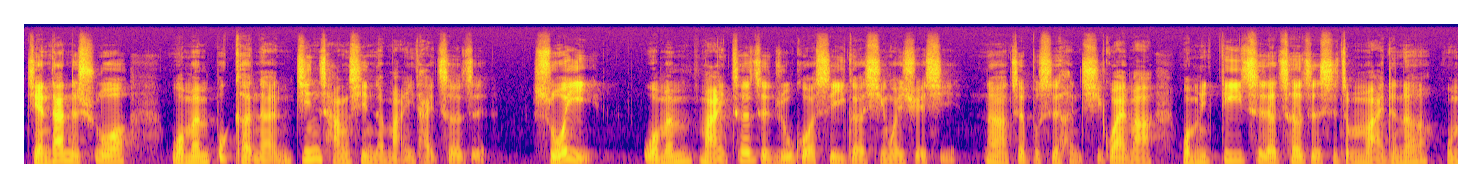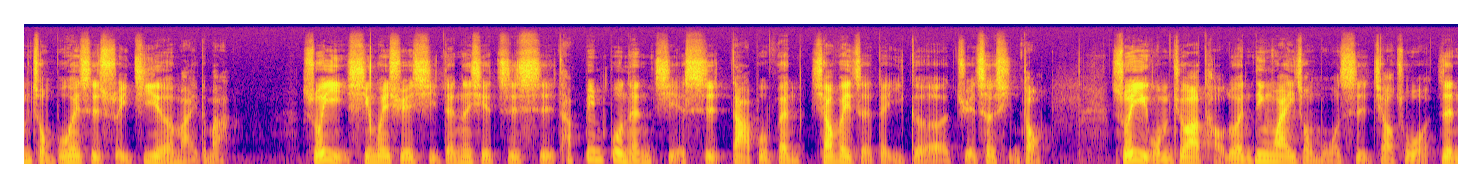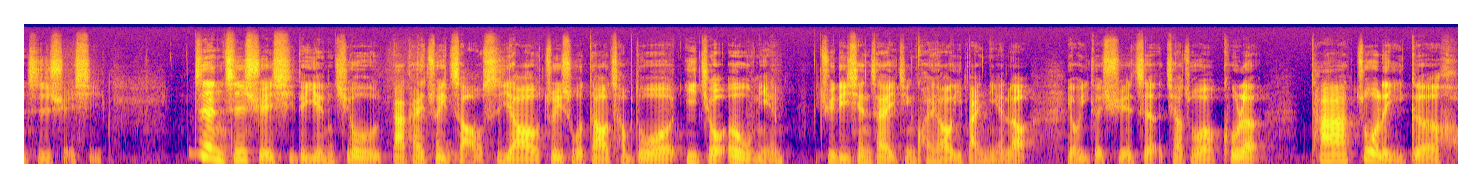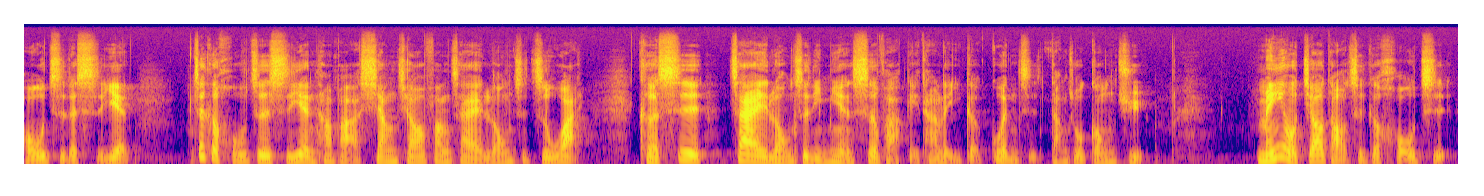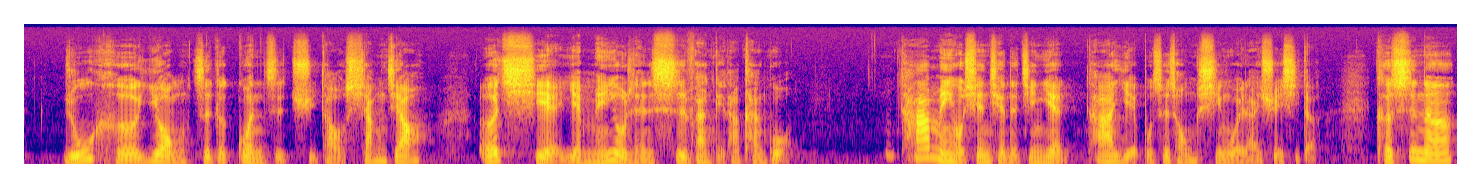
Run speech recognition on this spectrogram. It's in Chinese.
简单的说，我们不可能经常性的买一台车子，所以我们买车子如果是一个行为学习，那这不是很奇怪吗？我们第一次的车子是怎么买的呢？我们总不会是随机而买的嘛。所以行为学习的那些知识，它并不能解释大部分消费者的一个决策行动。所以我们就要讨论另外一种模式，叫做认知学习。认知学习的研究大概最早是要追溯到差不多一九二五年，距离现在已经快要一百年了。有一个学者叫做库勒，他做了一个猴子的实验。这个猴子实验，他把香蕉放在笼子之外，可是，在笼子里面设法给他了一个棍子当做工具，没有教导这个猴子。如何用这个棍子取到香蕉，而且也没有人示范给他看过。他没有先前的经验，他也不是从行为来学习的。可是呢，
